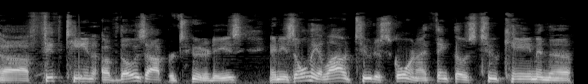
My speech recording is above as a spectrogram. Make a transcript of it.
uh, 15 of those opportunities, and he's only allowed two to score. And I think those two came in the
